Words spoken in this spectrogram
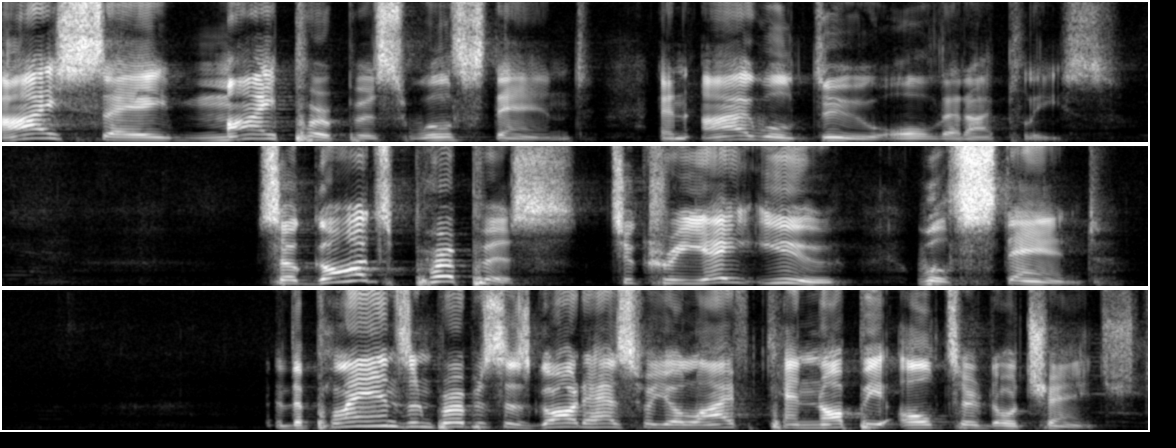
I say, My purpose will stand, and I will do all that I please. So God's purpose to create you will stand. The plans and purposes God has for your life cannot be altered or changed.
